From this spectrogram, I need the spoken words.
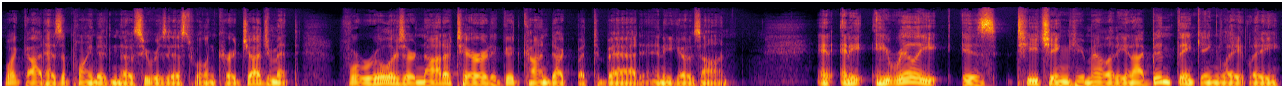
what God has appointed, and those who resist will incur judgment. For rulers are not a terror to good conduct, but to bad. And he goes on. And, and he, he really is teaching humility. And I've been thinking lately,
